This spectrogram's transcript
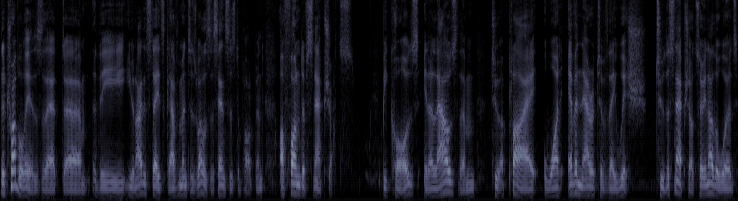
The trouble is that um, the United States government, as well as the Census Department, are fond of snapshots because it allows them to apply whatever narrative they wish to the snapshot. So, in other words,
